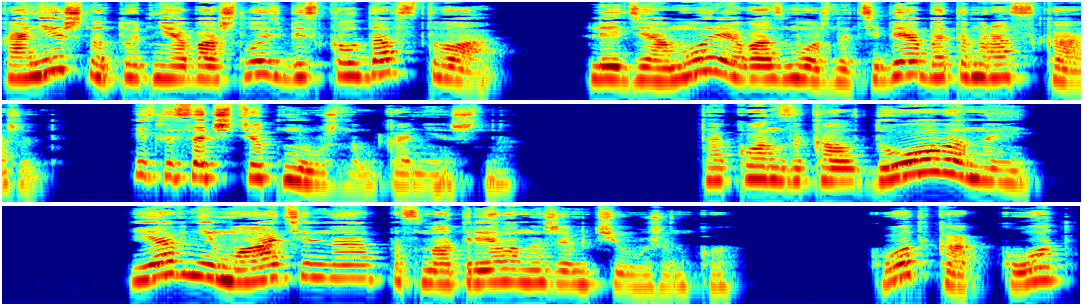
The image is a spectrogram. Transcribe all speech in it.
Конечно, тут не обошлось без колдовства. Леди Амория, возможно, тебе об этом расскажет. Если сочтет нужным, конечно. Так он заколдованный? Я внимательно посмотрела на жемчужинку. Кот как кот.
